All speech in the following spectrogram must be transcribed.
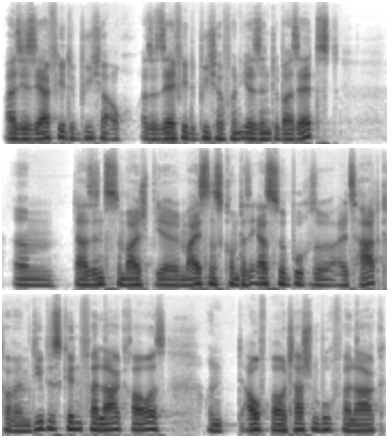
weil sie sehr viele Bücher auch, also sehr viele Bücher von ihr sind übersetzt. Ähm, da sind zum Beispiel, meistens kommt das erste Buch so als Hardcover im Liebeskind Verlag raus und Aufbau Taschenbuch Verlag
